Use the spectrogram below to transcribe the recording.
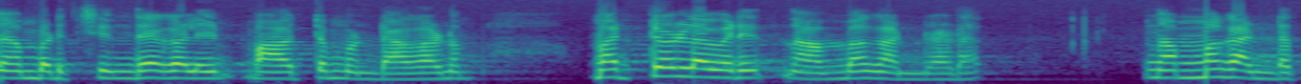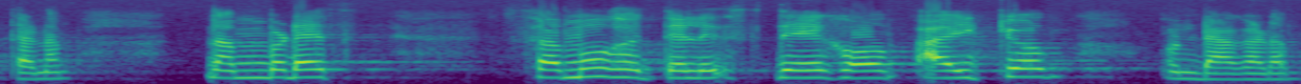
നമ്മുടെ ചിന്തകളിൽ മാറ്റമുണ്ടാകണം. മറ്റുള്ളവരെ നമ്മ കണ്ടട നമ്മ കണ്ടെത്തണം. നമ്മുടെ സമൂഹത്തിൽ സ്നേഹവും ഐക്യവും ഉണ്ടാകണം.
